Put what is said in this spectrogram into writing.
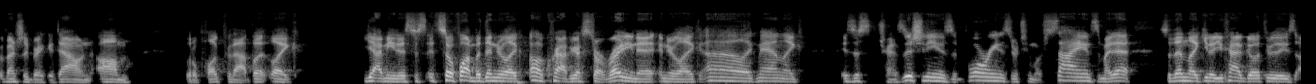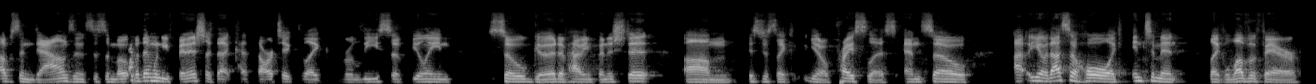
eventually break it down um little plug for that but like yeah i mean it's just it's so fun but then you're like oh crap you have to start writing it and you're like oh like man like is this transitioning? Is it boring? Is there too much science? Am I that? So then like, you know, you kind of go through these ups and downs and it's just emo, but then when you finish like that cathartic, like release of feeling so good of having finished it, um, is just like, you know, priceless. And so, uh, you know, that's a whole like intimate, like love affair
